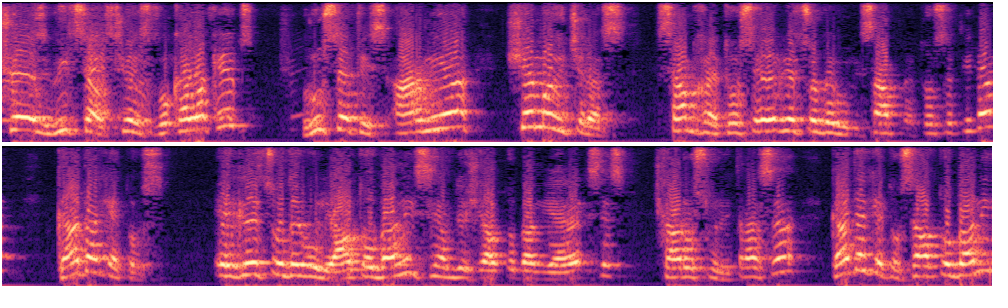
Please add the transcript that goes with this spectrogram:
ჩვენ ვიცავს ჩვენს მოქალაქეებს რუსეთის არმია შემოიჭრას სამხრეთ ეგრეთ წოდებული სამხრეთ ოსეთიდან გადაკეტოს ეგრეთ წოდებული ავტობანი, სიამბეში ავტობანი არ არის ეს ჩხაროსული ტრასა, გადაკეტოს ავტობანი,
